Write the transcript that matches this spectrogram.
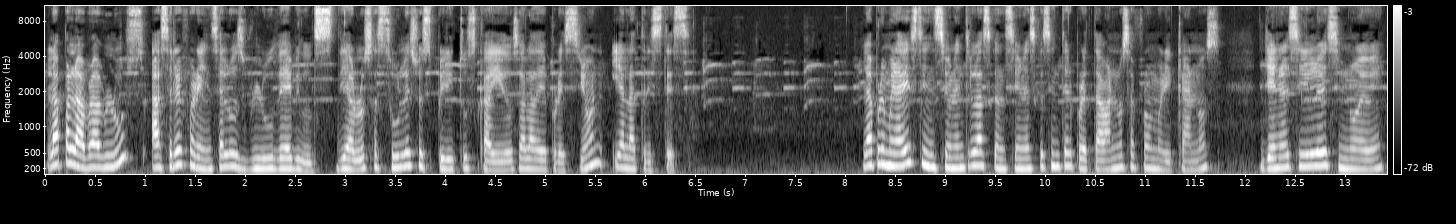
La palabra blues hace referencia a los Blue Devils, diablos azules o espíritus caídos a la depresión y a la tristeza. La primera distinción entre las canciones que se interpretaban los afroamericanos, ya en el siglo XIX,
